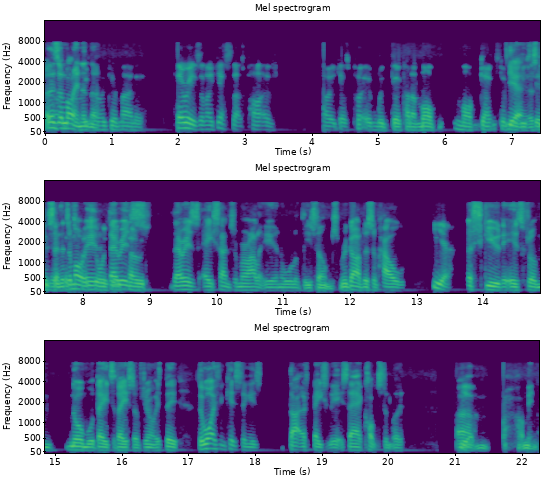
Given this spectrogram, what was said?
there's a line, isn't there? A good man. There is, and I guess that's part of how it gets put in with the kind of mob mob gangster Yeah, I movies. was going to say there's a there's more, supposed to always be there a code. there is a sense of morality in all of these films, regardless of how Yeah, askewed it is from normal day to day stuff. Do you know, the the wife and kids thing is that is basically it's there constantly. Um, I mean,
